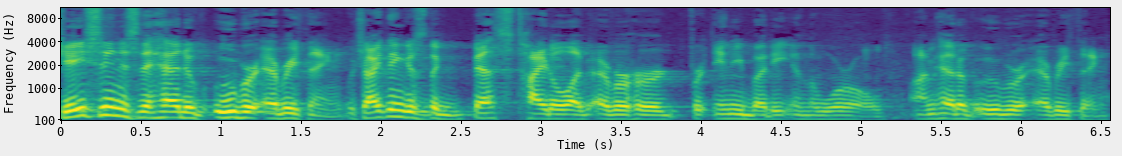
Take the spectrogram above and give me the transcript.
Jason is the head of Uber Everything, which I think is the best title I've ever heard for anybody in the world. I'm head of Uber Everything.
